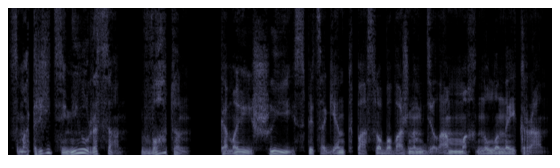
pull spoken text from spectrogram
«Смотрите, Миура-сан, вот он!» Камэй Ши, спецагент по особо важным делам, махнула на экран.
